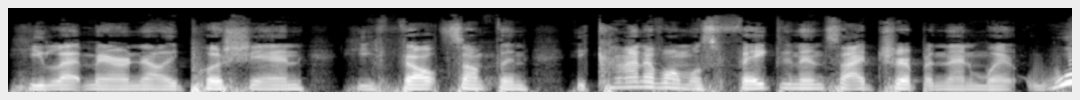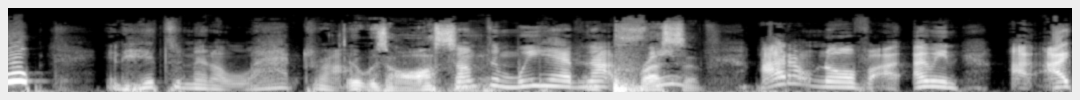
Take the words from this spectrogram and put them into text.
He let Marinelli push in. He felt something. He kind of almost faked an inside trip and then went whoop and hits him in a lat drop. It was awesome. Something we have not Impressive. seen. I don't know if I. I mean, I, I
